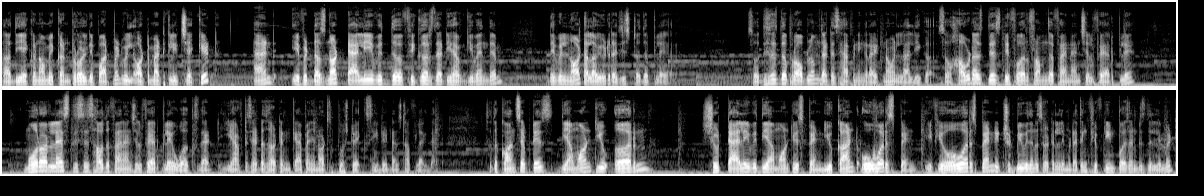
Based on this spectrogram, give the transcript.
Uh, the economic control department will automatically check it and if it does not tally with the figures that you have given them they will not allow you to register the player so this is the problem that is happening right now in La Liga. So how does this differ from the financial fair play? More or less, this is how the financial fair play works. That you have to set a certain cap and you're not supposed to exceed it and stuff like that. So the concept is the amount you earn should tally with the amount you spend. You can't overspend. If you overspend, it should be within a certain limit. I think 15% is the limit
